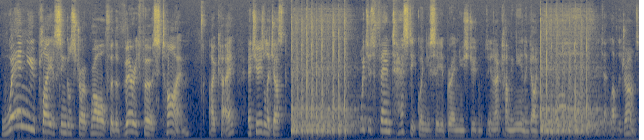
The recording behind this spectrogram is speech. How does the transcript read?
when you play a single stroke roll for the very first time, okay, it's usually just, which is fantastic when you see a brand new student, you know, coming in and going, oh, love the drums.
